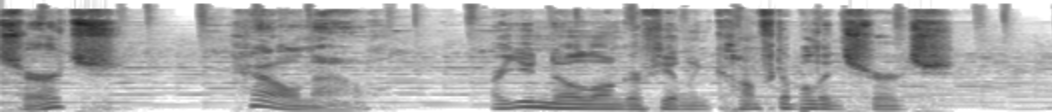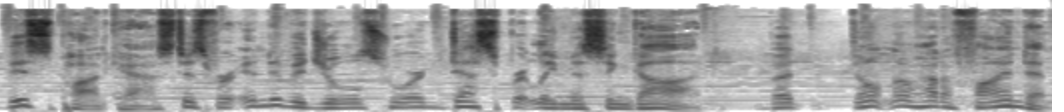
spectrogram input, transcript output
church? Hell no. Are you no longer feeling comfortable in church? This podcast is for individuals who are desperately missing God, but don't know how to find Him.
